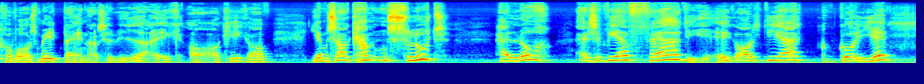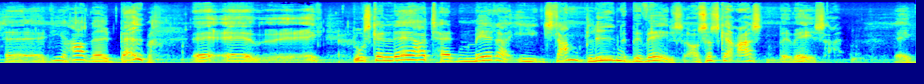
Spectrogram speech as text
på vores midtbane og så videre, ikke? Og, og kigge op, jamen så er kampen slut. Hallo? Altså, vi er færdige, ikke? Også de er gået hjem. Øh, de har været i bad. Øh, øh, ikke? Du skal lære at tage den med dig i en sammenglidende bevægelse, og så skal resten bevæge sig. Ikke?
